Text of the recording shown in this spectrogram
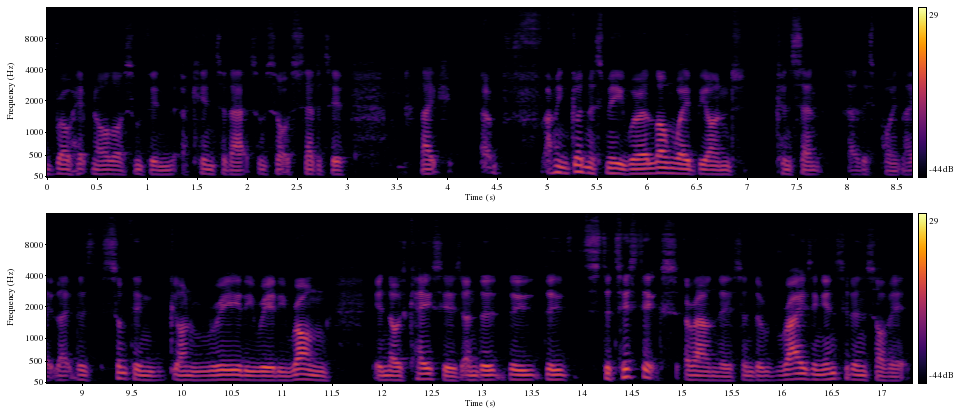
rohypnol or something akin to that, some sort of sedative. Like, uh, I mean, goodness me, we're a long way beyond consent at this point. Like, like there's something gone really, really wrong in those cases, and the the, the statistics around this and the rising incidence of it,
